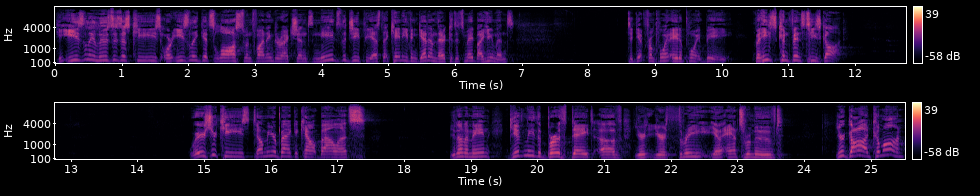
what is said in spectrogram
He easily loses his keys or easily gets lost when finding directions, needs the GPS that can't even get him there because it's made by humans to get from point A to point B, but he's convinced he's God. Where's your keys? Tell me your bank account balance. You know what I mean? Give me the birth date of your, your three you know, aunts removed. You're God, come on.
